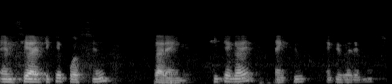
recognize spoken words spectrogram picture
एन सी आर टी के क्वेश्चंस करेंगे। ठीक है guys thank you thank you very much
